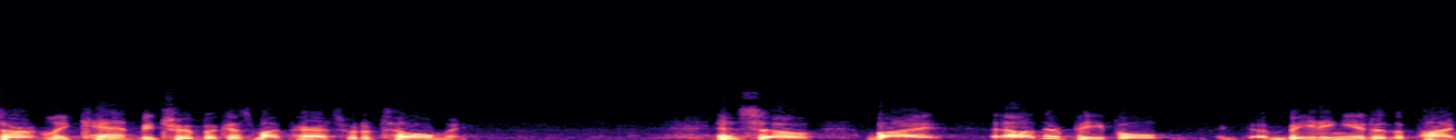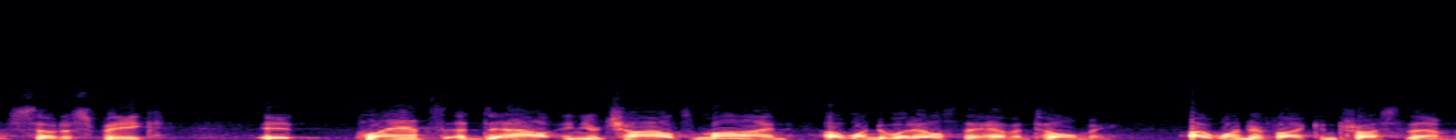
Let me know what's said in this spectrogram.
certainly can't be true because my parents would have told me. And so by other people beating you to the punch, so to speak, it plants a doubt in your child's mind. I wonder what else they haven't told me. I wonder if I can trust them.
